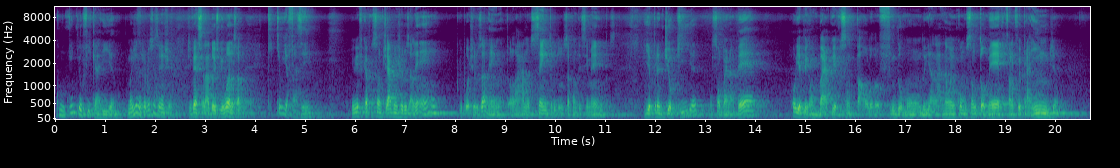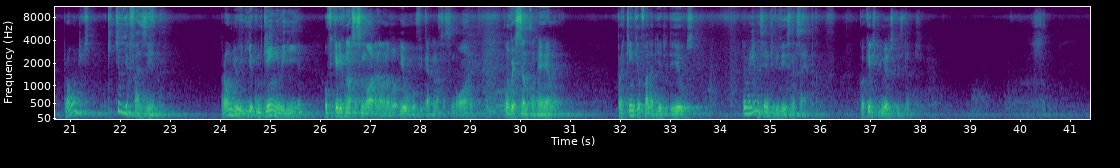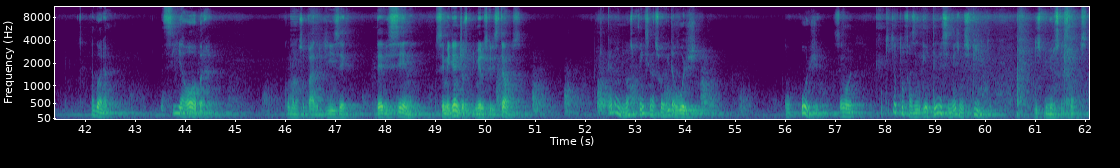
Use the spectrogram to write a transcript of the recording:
Com quem que eu ficaria? Imagina, já pensou se a gente tivesse lá dois mil anos, fala, o que, que eu ia fazer? Eu ia ficar com São Tiago em Jerusalém, porque, pô, Jerusalém, né? Estou lá no centro dos acontecimentos. Ia para Antioquia, com São Barnabé, ou ia pegar um barco e ia para São Paulo, o fim do mundo, ia lá, não, como São Tomé, que falam que foi para a Índia. Para onde, o que, que eu ia fazer? Né? Para onde eu iria? Com quem eu iria? Ou ficaria com Nossa Senhora? Não, não vou, eu vou ficar com Nossa Senhora, conversando com ela. Para quem que eu falaria de Deus? Então imagina se a gente vivesse nessa época, com aqueles primeiros cristãos. Agora, se a obra, como nosso padre diz, é, deve ser né, semelhante aos primeiros cristãos, que cada um de nós pense na sua vida hoje. Então, hoje, Senhor, o que, que eu estou fazendo? Eu tenho esse mesmo espírito dos primeiros cristãos?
